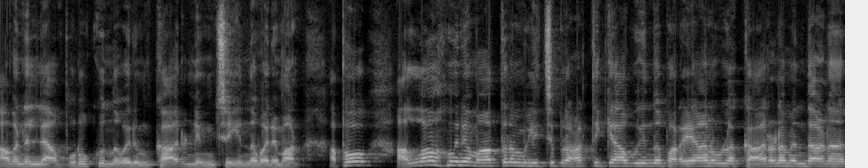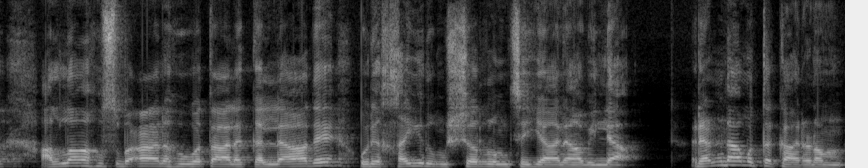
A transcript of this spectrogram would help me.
അവനെല്ലാം പൊറുക്കുന്നവനും കാരുണ്യം ചെയ്യുന്നവനുമാണ് അപ്പോൾ അള്ളാഹുവിനെ മാത്രം വിളിച്ച് പ്രാർത്ഥിക്കാവൂ എന്ന് പറയാനുള്ള കാരണം എന്താണ്? അള്ളാഹു സുബാനഹുവത്താലക്കല്ലാതെ ഒരു ഹൈറും ഷെറും ചെയ്യാനാവില്ല. രണ്ടാമത്തെ കാരണം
